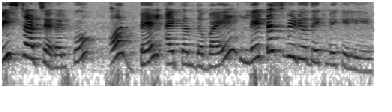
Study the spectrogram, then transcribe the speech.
वी स्टार चैनल को और बेल आइकन दबाएँ लेटेस्ट वीडियो देखने के लिए।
